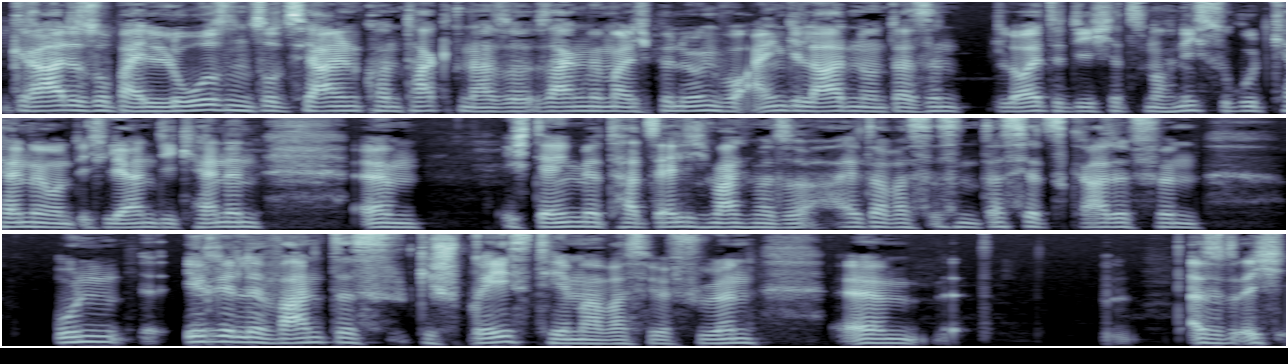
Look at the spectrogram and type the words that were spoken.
gerade so bei losen sozialen Kontakten, also sagen wir mal, ich bin irgendwo eingeladen und da sind Leute, die ich jetzt noch nicht so gut kenne und ich lerne die kennen, ähm, ich denke mir tatsächlich manchmal so, Alter, was ist denn das jetzt gerade für ein un irrelevantes Gesprächsthema, was wir führen? Ähm, also ich,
